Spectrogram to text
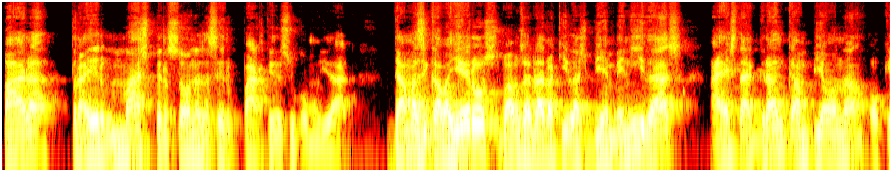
para traer más personas a ser parte de su comunidad. Damas y caballeros, vamos a dar aquí las bienvenidas a esta gran campeona, ¿ok?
